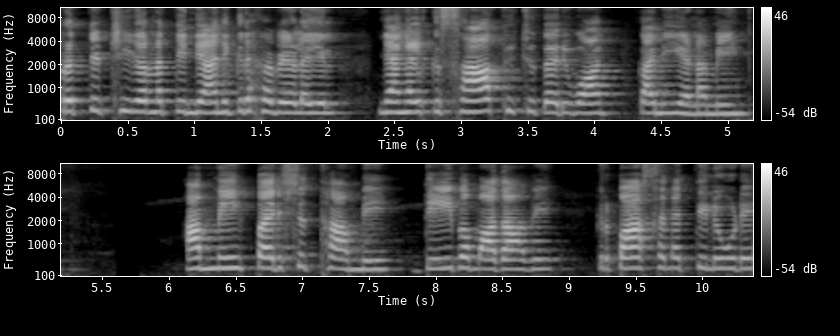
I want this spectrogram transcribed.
പ്രത്യക്ഷീകരണത്തിന്റെ അനുഗ്രഹവേളയിൽ ഞങ്ങൾക്ക് സാധിച്ചു തരുവാൻ കനിയണമേ. അമ്മേ പരിശുദ്ധ അമ്മേ ദൈവമാതാവേ കൃപാസനത്തിലൂടെ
